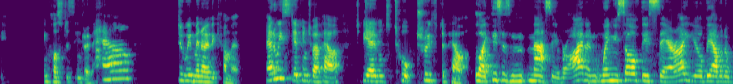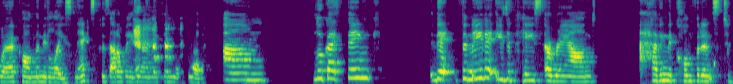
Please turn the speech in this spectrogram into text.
in imposter syndrome. How do women overcome it? How do we step into our power to be able to talk truth to power? Like, this is massive, right? And when you solve this, Sarah, you'll be able to work on the Middle East next because that'll be the only thing that's left. Um, look, I think that for me, there is a piece around having the confidence to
